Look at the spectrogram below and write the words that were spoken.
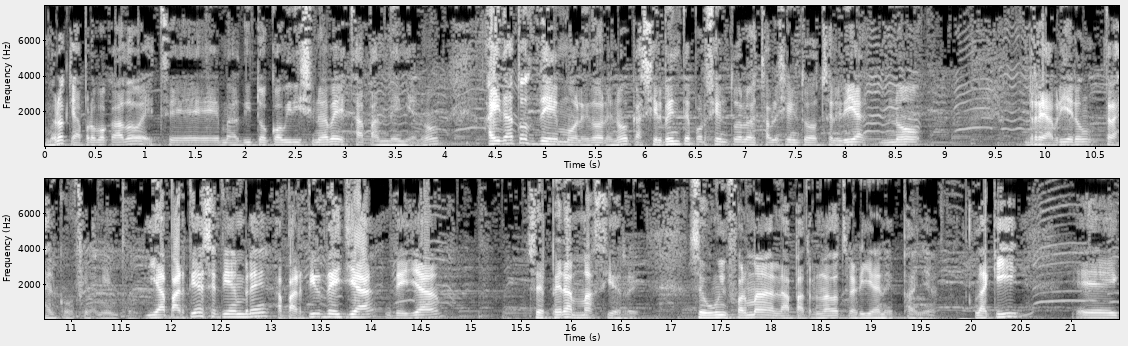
bueno, que ha provocado este maldito COVID-19, esta pandemia, ¿no? Hay datos demoledores, ¿no? Casi el 20% de los establecimientos de hostelería no reabrieron tras el confinamiento. Y a partir de septiembre, a partir de ya, de ya, se espera más cierre, según informa la patronal de hostelería en España. Aquí eh,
